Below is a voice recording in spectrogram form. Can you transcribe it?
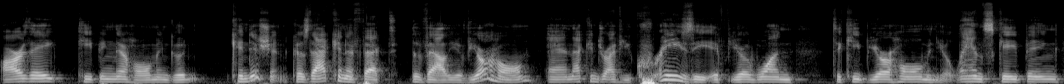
are they keeping their home in good condition? Because that can affect the value of your home and that can drive you crazy if you're one to keep your home and your landscaping,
